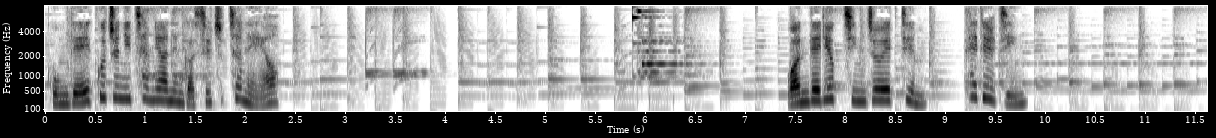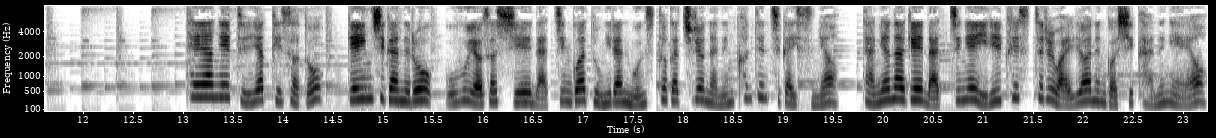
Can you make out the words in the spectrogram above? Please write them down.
공대에 꾸준히 참여하는 것을 추천해요. 원대륙 징조의 틈, 태들징 태양의 들녘에서도 게임 시간으로 오후 6시에 낮징과 동일한 몬스터가 출현하는 컨텐츠가 있으며 당연하게 낮징의 1일 quest를 완료하는 것이 가능해요.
